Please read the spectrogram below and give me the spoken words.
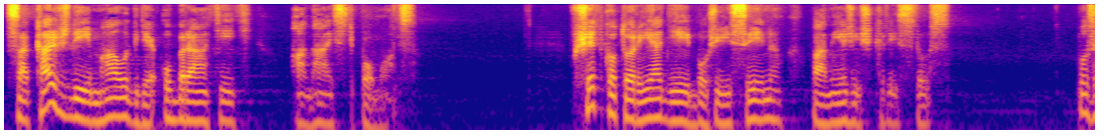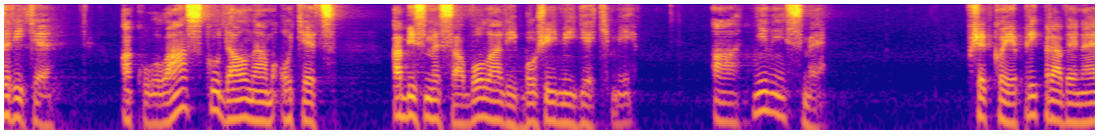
sa každý mal kde obrátiť a nájsť pomoc. Všetko to riadí Boží syn, Pán Ježiš Kristus. Pozrite, akú lásku dal nám Otec, aby sme sa volali Božími deťmi. A nimi sme. Všetko je pripravené,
